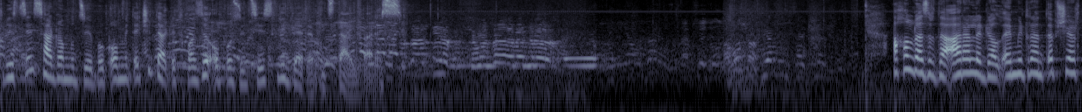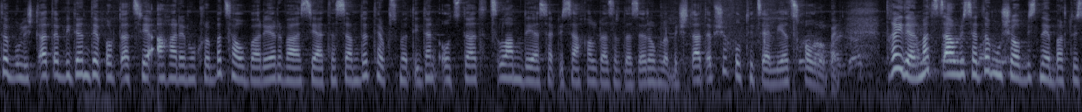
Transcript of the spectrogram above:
დღის წინ სადამოძიებო კომიტეტში დაკითხვაზე ოპოზიცია ოპოზიციის ლიდერებიც დაიბარეს. ახალგაზრდა არალეგალ ემიგრანტებს შეერთებული შტატებიდან დეპორტაცია აღარ ემუქრება საუბარია 800000-მდე 16-დან 30 წლამდე ასაკის ახალგაზრდაზე, რომლებიც შტატებში 5 წელია ცხოვრობენ. დღეიდან მათ სწავლისა და მუშაობის ნებართვის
